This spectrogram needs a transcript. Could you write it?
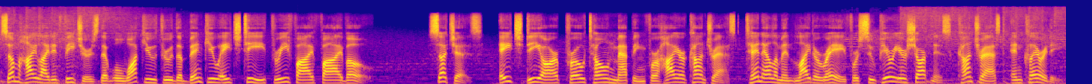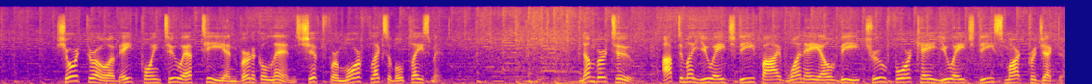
Some highlighted features that will walk you through the BenQ HT3550. Such as HDR Pro tone mapping for higher contrast, 10-element light array for superior sharpness, contrast, and clarity. Short throw of 8.2 ft and vertical lens shift for more flexible placement. Number 2. Optoma UHD 51ALV True 4K UHD Smart Projector.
